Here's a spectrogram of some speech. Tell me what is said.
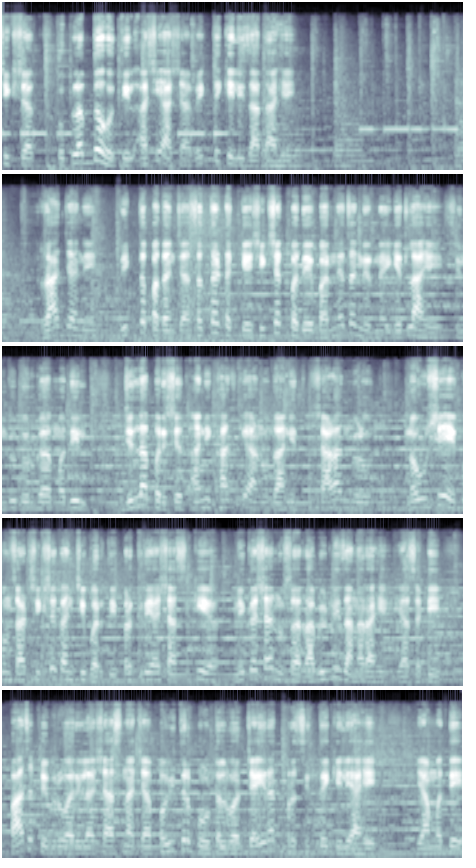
शिक्षक उपलब्ध होतील अशी आशा व्यक्त केली जात आहे. राज्याने रिक्त पदांच्या सत्तर टक्के शिक्षक पदे भरण्याचा निर्णय घेतला आहे. सिंधुदुर्गमधील जिल्हा परिषद आणि खाजगी अनुदानित शाळा मिळून नऊशे एकोणसाठ शिक्षकांची भरती प्रक्रिया शासकीय निकषानुसार राबविली जाणार आहे. यासाठी पाच फेब्रुवारीला शासनाच्या पवित्र पोर्टलवर जाहिरात प्रसिद्ध केली आहे. यामध्ये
